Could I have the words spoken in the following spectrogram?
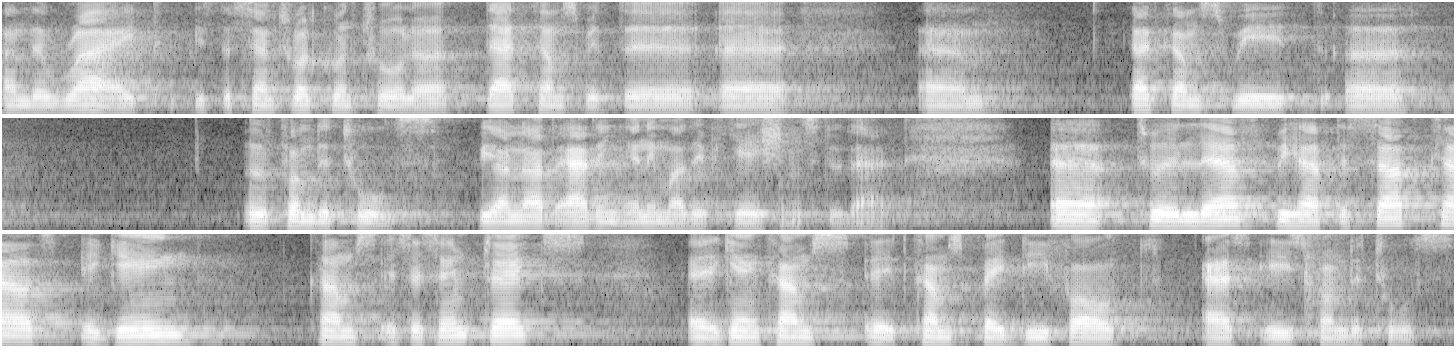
on the right is the central controller. That comes with the, uh, um, that comes with, uh, from the tools. We are not adding any modifications to that. Uh, to the left, we have the subclouds. Again, comes it's a simplex. Again, comes it comes by default as is from the tools.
